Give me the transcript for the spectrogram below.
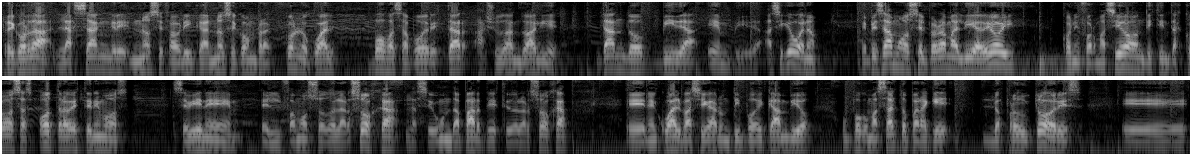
recordá, la sangre no se fabrica, no se compra, con lo cual vos vas a poder estar ayudando a alguien, dando vida en vida. Así que bueno, empezamos el programa el día de hoy con información, distintas cosas. Otra vez tenemos, se viene el famoso dólar soja, la segunda parte de este dólar soja, eh, en el cual va a llegar un tipo de cambio un poco más alto para que los productores eh,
